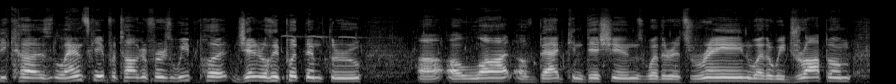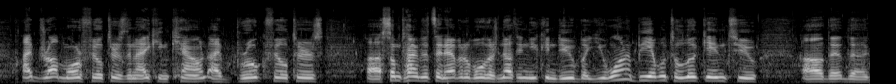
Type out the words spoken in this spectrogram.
because landscape photographers, we put generally put them through uh, a lot of bad conditions, whether it's rain, whether we drop them. I've dropped more filters than I can count. I've broke filters. Uh, sometimes it's inevitable, there's nothing you can do, but you want to be able to look into uh, the, the,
